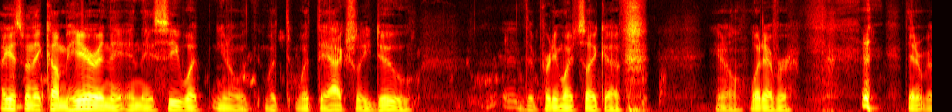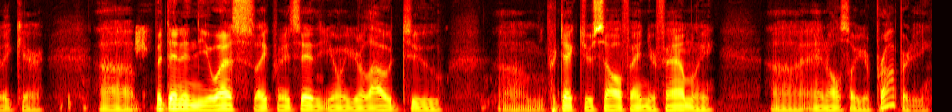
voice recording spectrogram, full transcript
I guess when they come here and they and they see what you know what what they actually do, they're pretty much like a, you know, whatever. they don't really care. Uh, but then in the U.S., like when they say that you know you're allowed to um, protect yourself and your family, uh, and also your property,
